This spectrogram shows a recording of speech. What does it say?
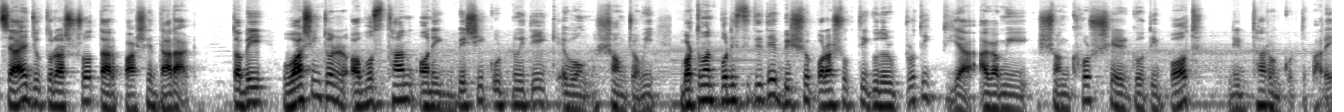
চায় যুক্তরাষ্ট্র তার পাশে দাঁড়াক, তবে ওয়াশিংটনের অবস্থান অনেক বেশি কূটনৈতিক এবং সংযমী। বর্তমান পরিস্থিতিতে বিশ্ব পরাশক্তিগুলোর প্রতিক্রিয়া আগামী সংঘর্ষের গতিপথ নির্ধারণ করতে পারে।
